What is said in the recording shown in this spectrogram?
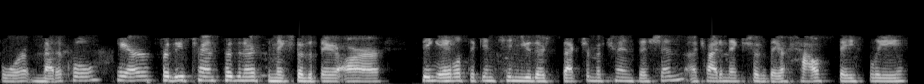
for medical care for these trans prisoners to make sure that they are being able to continue their spectrum of transition. I try to make sure that they are housed safely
